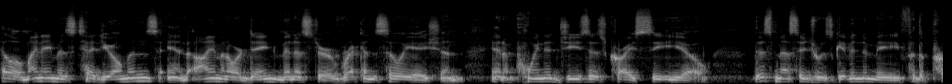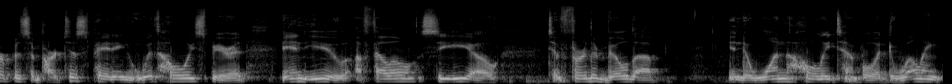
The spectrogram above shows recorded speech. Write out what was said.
Hello, my name is Ted Youmans, and I am an ordained minister of reconciliation and appointed Jesus Christ CEO. This message was given to me for the purpose of participating with Holy Spirit and you, a fellow CEO, to further build up into one holy temple, a dwelling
